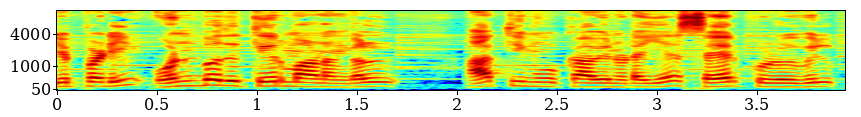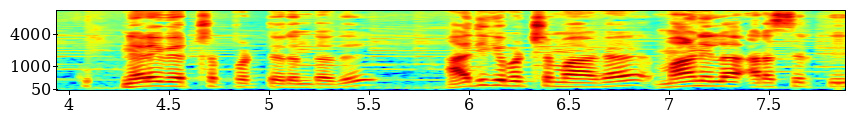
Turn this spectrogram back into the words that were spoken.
இப்படி ஒன்பது தீர்மானங்கள் அதிமுகவினுடைய செயற்குழுவில் நிறைவேற்றப்பட்டிருந்தது. அதிகபட்சமாக மாநில அரசிற்கு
